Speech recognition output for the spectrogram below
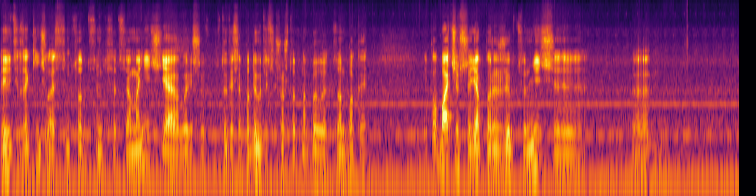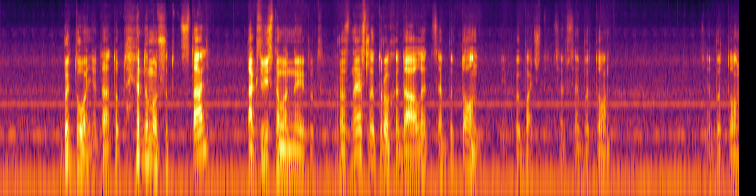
Дивіться, закінчилась 777 ніч. Я вирішив спуститися, подивитися, що ж тут набили зомбаки. І побачив, що я пережив цю ніч е, е, бетоні. Да? Тобто я думав, що тут сталь. Так, звісно, вони тут рознесли трохи, да, але це бетон. Як ви бачите, це все бетон. Це бетон.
